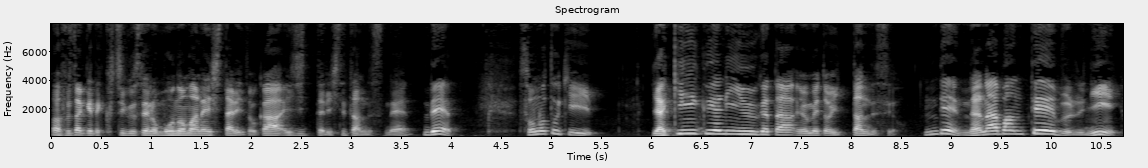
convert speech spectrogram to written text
まあ、ふざけて口癖のモノマネしたりとか、いじったりしてたんですね。で、その時、焼肉屋に夕方嫁と行ったんですよ。で、7番テーブルに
